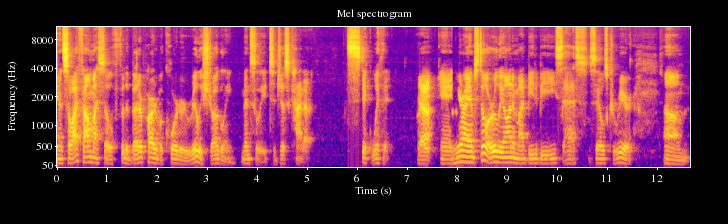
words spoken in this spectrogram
And so I found myself for the better part of a quarter really struggling mentally to just kind of stick with it. Right. Yeah. And here I am still early on in my B2B SaaS sales career. Um,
